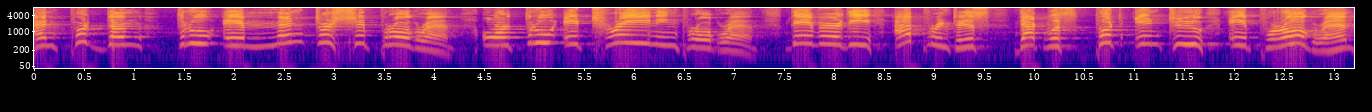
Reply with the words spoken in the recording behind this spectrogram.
and put them through a mentorship program or through a training program. They were the apprentice that was put into a program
